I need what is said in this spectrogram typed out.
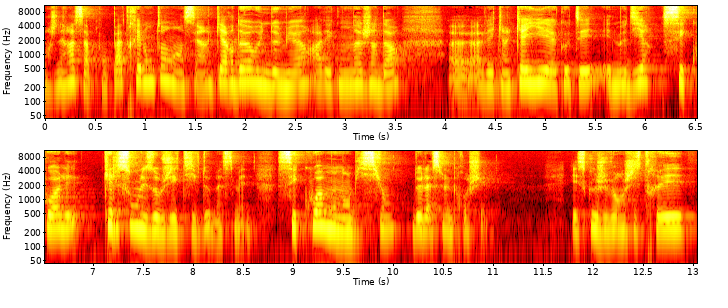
en général, ça prend pas très longtemps, hein. c'est un quart d'heure, une demi-heure avec mon agenda, euh, avec un cahier à côté et de me dire c'est quoi quels sont les objectifs de ma semaine, c'est quoi mon ambition de la semaine prochaine? Est-ce que je vais enregistrer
